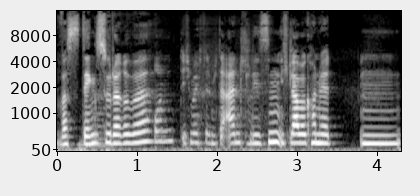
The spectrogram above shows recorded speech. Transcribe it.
was denkst du darüber? Und ich möchte mich da anschließen. Ich glaube, Konvert... mh,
